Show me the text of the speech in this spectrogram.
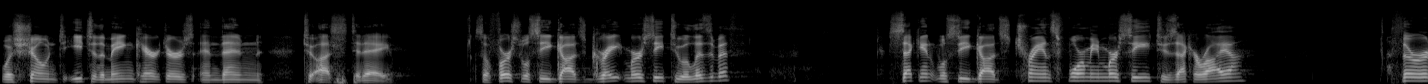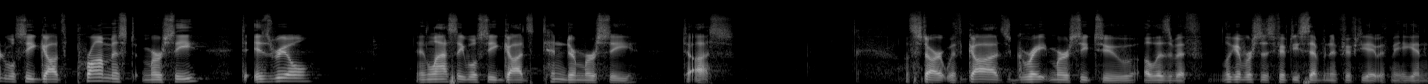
was shown to each of the main characters and then to us today. So, first, we'll see God's great mercy to Elizabeth. Second, we'll see God's transforming mercy to Zechariah. Third, we'll see God's promised mercy to Israel. And lastly, we'll see God's tender mercy to us. Let's start with God's great mercy to Elizabeth. Look at verses 57 and 58 with me again.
